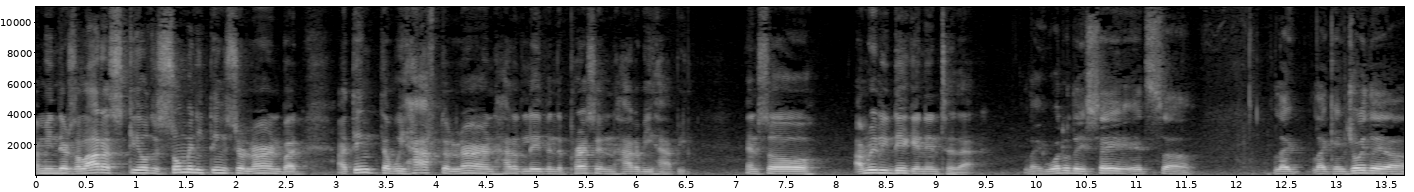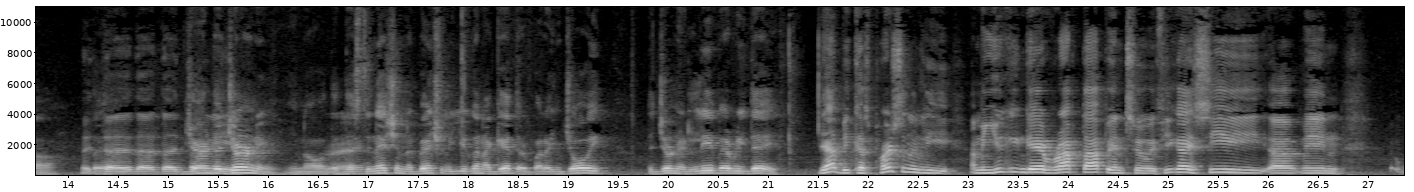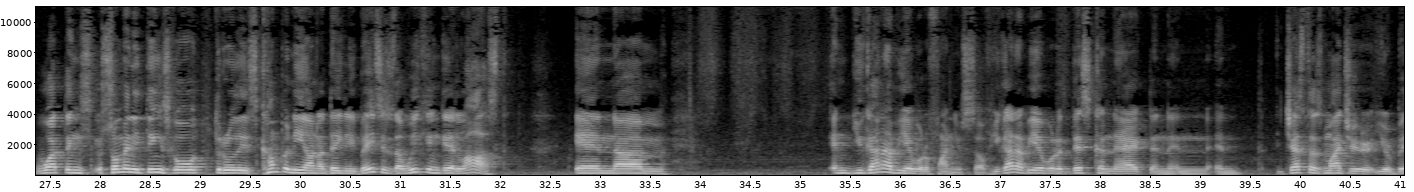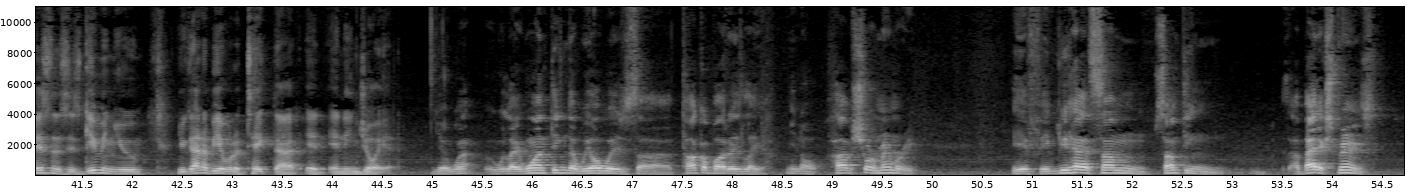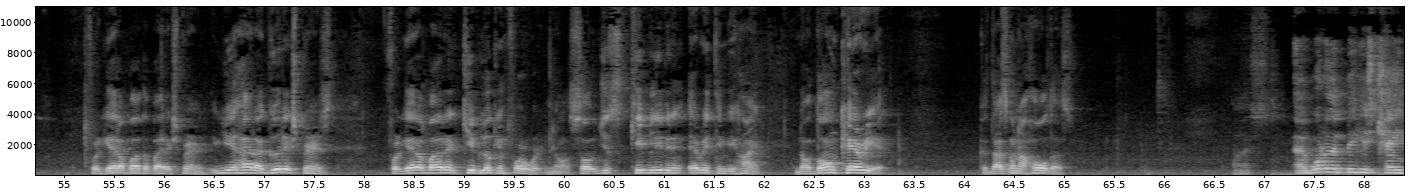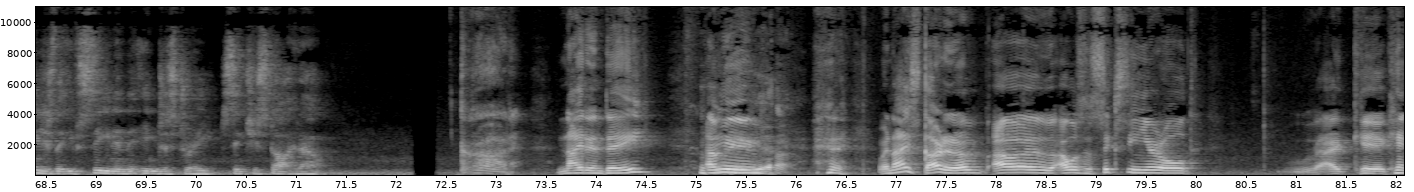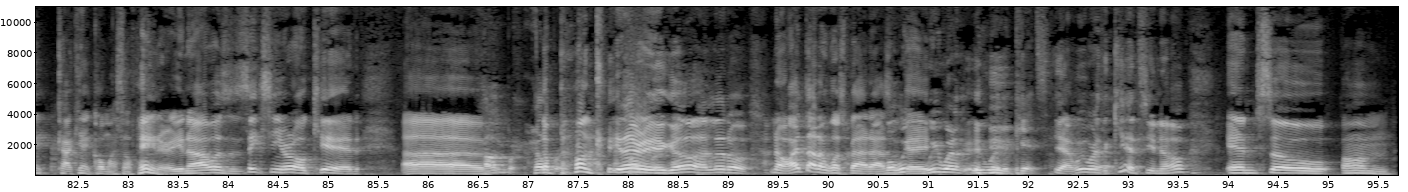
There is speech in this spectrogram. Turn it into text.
I mean, there's a lot of skills. There's so many things to learn, but I think that we have to learn how to live in the present and how to be happy. And so I'm really digging into that. like what do they say it's uh like like enjoy the uh The the, the, the, journey. the journey you know the destination eventually you're gonna get there but enjoy the journey live every day Yeah, because personally, I mean, you can get wrapped up into if you guys see, uh, I mean, what things, so many things go through this company on a daily basis that we can get lost, and um, and you gotta be able to find yourself. You gotta be able to disconnect and and and just as much your your business is giving you, you gotta be able to take that and, and enjoy it. yeah one, like one thing that we always uh talk about is like you know have short memory. If if you had some something a bad experience forget about the bad experience. If you had a good experience forget about it keep looking forward you know. So just keep leaving everything behind. No don't carry it because that's gonna hold us. Nice. Uh, what are the biggest changes that you've seen in the industry since you started out? God, night and day. I mean, Yeah. when I started, I, I, I was a 16 year old. I can't I can't call myself painter. You know, I was a 16 year old kid. Uh, Helper- helper. The punk. There you go. A little. No, I thought I was badass. But we, okay? we were we were the kids. yeah, we were Yeah. the kids, you know, and so um,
